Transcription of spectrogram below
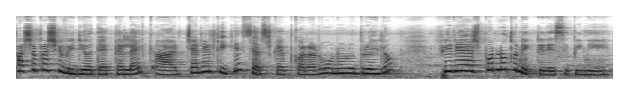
পাশাপাশি ভিডিওতে একটা লাইক আর চ্যানেলটিকে সাবস্ক্রাইব করারও অনুরোধ রইল। ফিরে আসব নতুন একটি রেসিপি নিয়ে।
